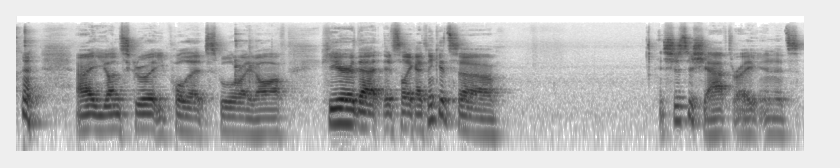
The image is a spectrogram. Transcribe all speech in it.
All right, you unscrew it, you pull that spool right off. Here that it's like, I think it's, uh, it's just a shaft, right? And it's,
